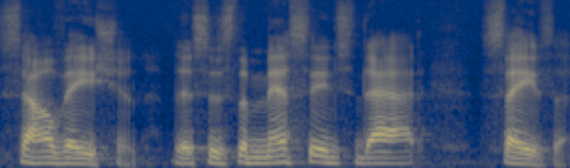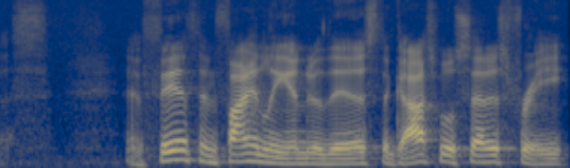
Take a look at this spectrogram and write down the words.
salvation. This is the message that saves us. And fifth and finally under this, the gospel set us free.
